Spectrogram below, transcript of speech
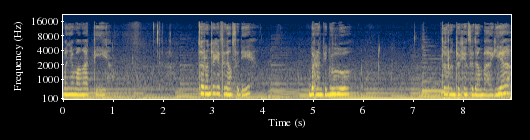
menyemangati. Teruntuk yang sedang sedih, berhenti dulu. Teruntuk yang sedang bahagia,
